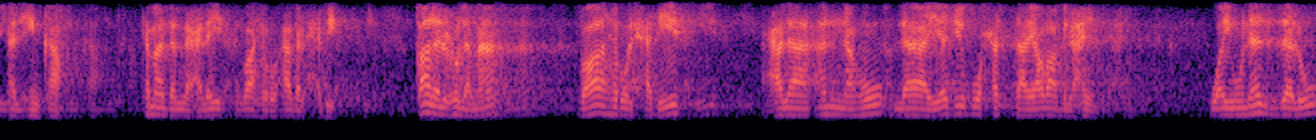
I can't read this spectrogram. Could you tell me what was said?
الإنكار كما دل عليه ظاهر هذا الحديث. قال العلماء ظاهر الحديث على أنه لا يجب حتى يرى بالعين وينزل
